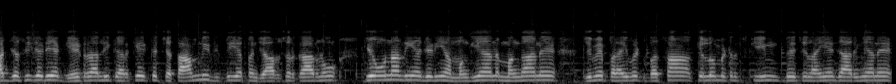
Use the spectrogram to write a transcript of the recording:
ਅੱਜ ਅਸੀਂ ਜਿਹੜੀ ਹੈ ਗੇਟ ਰੈਲੀ ਕਰਕੇ ਇੱਕ ਚੇਤਾਵਨੀ ਦਿੱਤੀ ਹੈ ਪੰਜਾਬ ਸਰਕਾਰ ਨੂੰ ਕਿ ਉਹਨਾਂ ਦੀਆਂ ਜਿਹੜੀਆਂ ਮੰਗੀਆਂ ਨੇ, ਮੰਗਾਂ ਨੇ, ਜਿਵੇਂ ਪ੍ਰਾਈਵੇਟ ਬੱਸਾਂ ਕਿਲੋਮੀਟਰ ਸਕੀਮ ਦੇ ਚਲਾਈਆਂ ਜਾ ਰਹੀਆਂ ਨੇ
